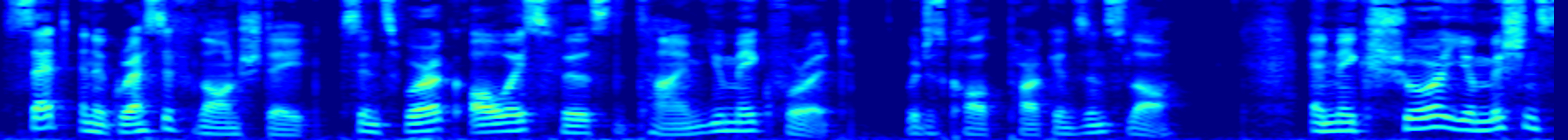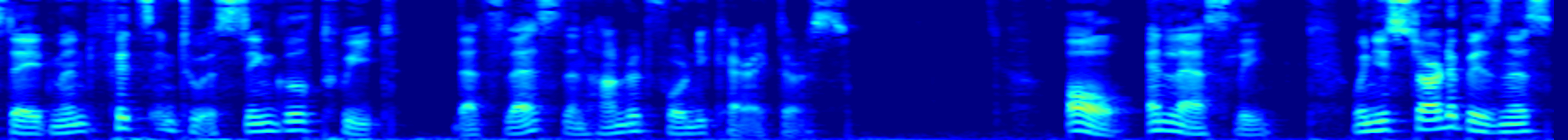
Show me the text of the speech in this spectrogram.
Set an aggressive launch date, since work always fills the time you make for it, which is called Parkinson's Law. And make sure your mission statement fits into a single tweet, that's less than 140 characters. Oh, and lastly, when you start a business,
